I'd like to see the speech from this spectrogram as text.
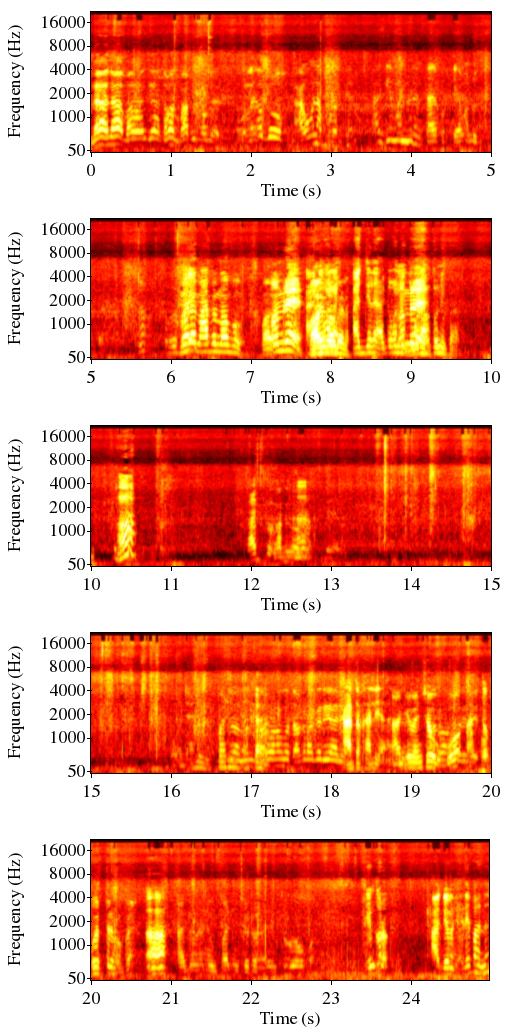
ના ના મારા તમારે માફી માંગે આવું ના બોલ આગેવાન તારે પર કહેવાનું જ. હા? ભલે માફી માંગુ અમરે માફી માંગે આજ જરા આગેવાન હમરે. બોલાવતો નહીં પાછો. હા માફી માંગે ઢાકડા કરી યાર. આ તો ખાલી આગેવાન છો ઊભો અભદ્ર હા આગેવાન ઉપાડી છોટો એમ કરો આગેવાન હેડે પા ને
